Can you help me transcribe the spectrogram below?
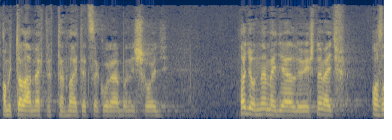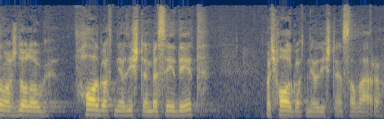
amit talán megtettem már egyszer korábban is, hogy nagyon nem egyenlő és nem egy azonos dolog hallgatni az Isten beszédét, vagy hallgatni az Isten szavára.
